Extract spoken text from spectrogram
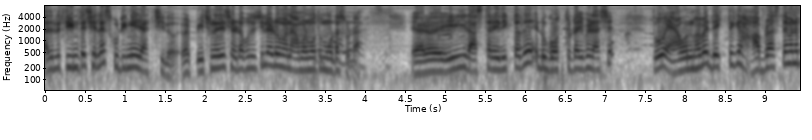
আসলে তিনটে ছেলে স্কুটি নিয়ে যাচ্ছিল। এবার পেছনে যে ছেলেটা বসেছিল একটু মানে আমার মতো মোটা সোটা। এবার এই রাস্তার এই দিকটাতে একটু গর্ত টাইপের আছে। তো এমনভাবে দেখতে কি হাফ রাস্তায় মানে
